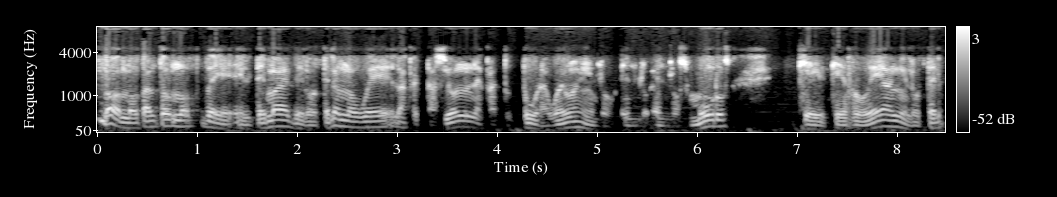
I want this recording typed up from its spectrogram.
No, no tanto no, de- el tema del hotel no fue la afectación en la infraestructura, fue en, lo- en lo- en los muros que, que rodean el hotel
